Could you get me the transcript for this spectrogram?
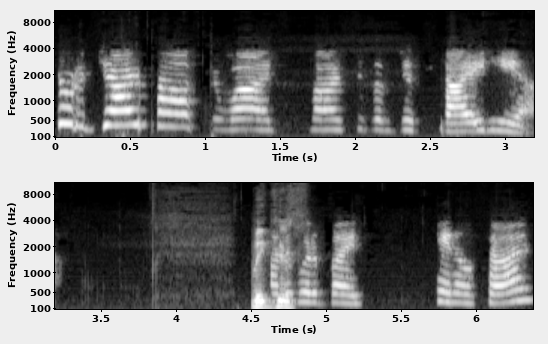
sort of Joe passed away, most of them just stayed here. Because it would have been ten or so.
